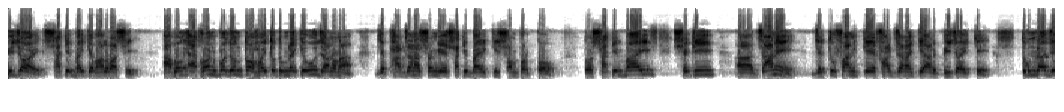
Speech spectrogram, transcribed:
বিজয় সাকিব ভাইকে ভালোবাসি। এবং এখন পর্যন্ত হয়তো তোমরা কেউ জানো না যে ফারজানার সঙ্গে সাকিব ভাইয়ের কি সম্পর্ক। তো সাকিব ভাই সেটি জানে যে তুফান কে, ফারজানা কে আর বিজয় কে। তোমরা যে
